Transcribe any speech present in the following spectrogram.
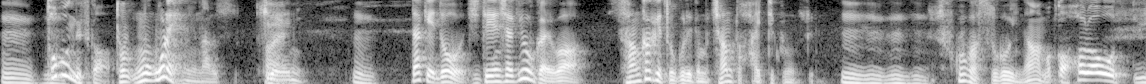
うん。飛ぶんですか？ともう折れへんようになるっす。綺麗に。うん。だけど、自転車業界は、3ヶ月遅れてもちゃんと入ってくるんですよ。うんうんうんそこがすごいな、みたいなんか払おうって意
